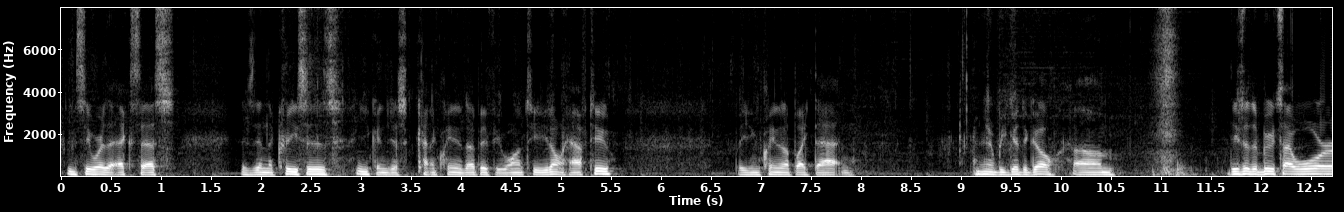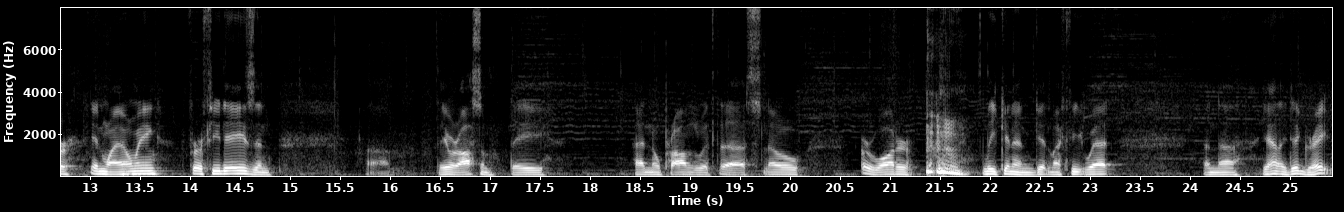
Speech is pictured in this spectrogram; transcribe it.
You can see where the excess is in the creases. You can just kind of clean it up if you want to. You don't have to, but you can clean it up like that and, and it'll be good to go. Um, these are the boots I wore in Wyoming for a few days and um, they were awesome. They had no problems with uh, snow or water leaking and getting my feet wet. And uh, yeah, they did great.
